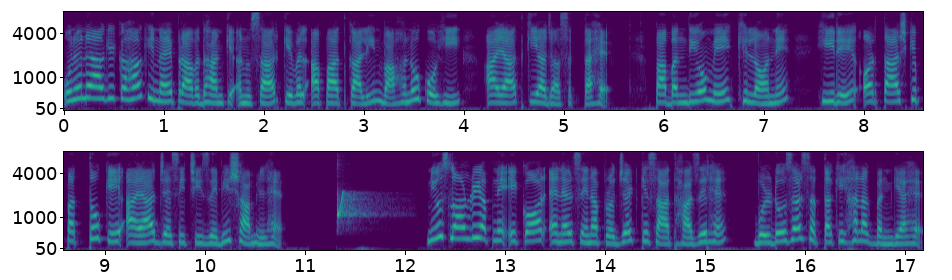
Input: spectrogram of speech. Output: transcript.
उन्होंने आगे कहा कि नए प्रावधान के अनुसार केवल आपातकालीन वाहनों को ही आयात किया जा सकता है। पाबंदियों में खिलौने, हीरे और ताश के पत्तों के आयात जैसी चीज़ें भी शामिल हैं। न्यूज़ लॉन्ड्री अपने एक और एनएल सेना प्रोजेक्ट के साथ हाजिर है। बुलडोजर सत्ता की हनक बन गया है,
